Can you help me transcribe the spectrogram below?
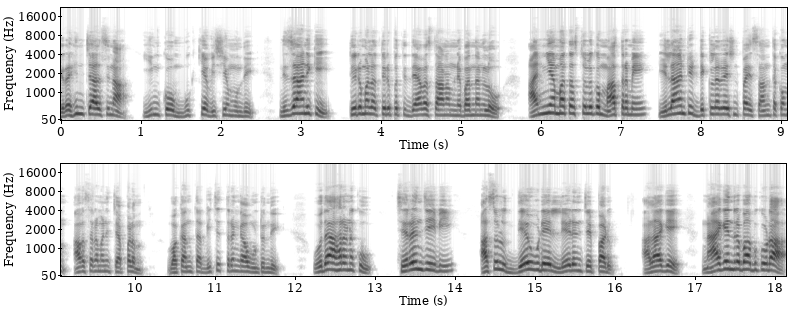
గ్రహించాల్సిన ఇంకో ముఖ్య విషయం ఉంది. నిజానికి తిరుమల తిరుపతి దేవస్థానం నిబంధనలో అన్య మతస్థులకు మాత్రమే ఇలాంటి డిక్లరేషన్పై సంతకం అవసరమని చెప్పడం ఒకంత విచిత్రంగా ఉంటుంది. ఉదాహరణకు చిరంజీవి అసలు దేవుడే లేడని చెప్పాడు. అలాగే నాగేంద్రబాబు కూడా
